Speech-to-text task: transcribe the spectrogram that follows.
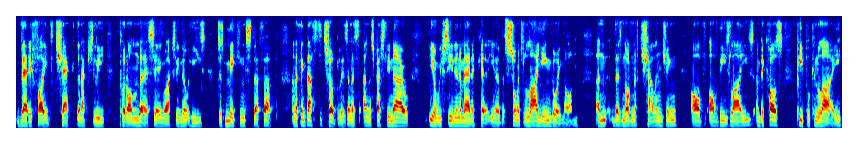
verified checked and actually put on there saying well actually no he's just making stuff up. And i think that's the trouble is and, and especially now you know we've seen in america you know there's so much lying going on and there's not enough challenging of of these lies. And because people can lie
